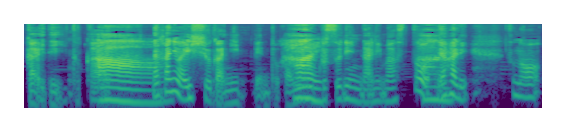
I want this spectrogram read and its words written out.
回でいいとか、中には1週間に一遍とかはい。いう薬になりますと、はい。やはりその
